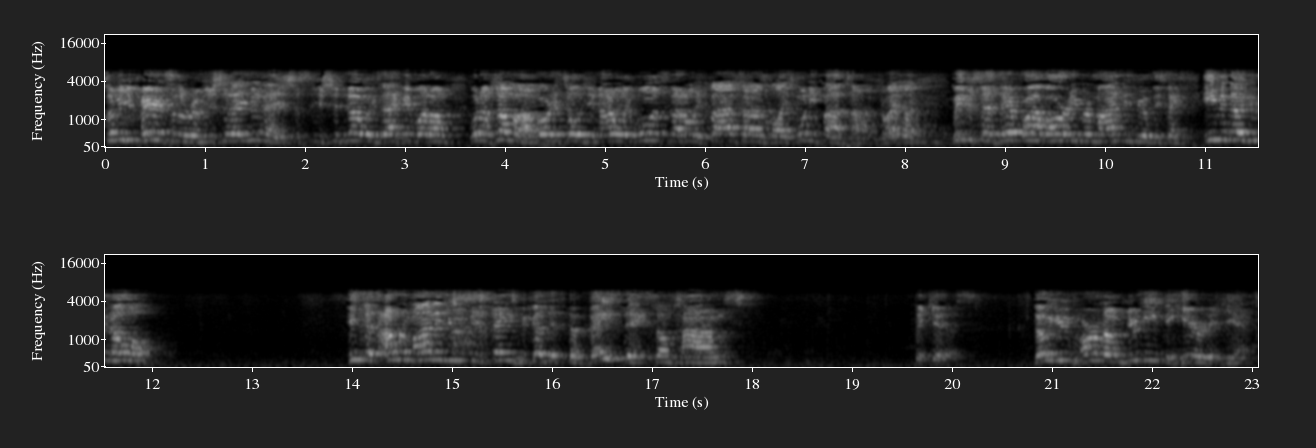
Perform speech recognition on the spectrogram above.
Some of you parents in the room, you should amen that. You should, you should know exactly what I'm, what I'm talking about. I've already told you not only once, not only five times, but like 25 times, right? Like Peter says, therefore I've already reminded you of these things, even though you know them. He says, I'm reminding you of these things because it's the basics sometimes that get us. Though you've heard them, you need to hear it again.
